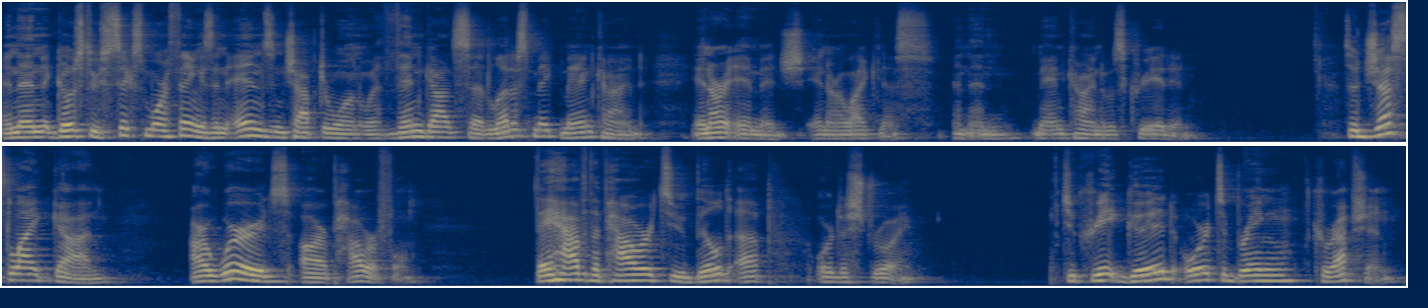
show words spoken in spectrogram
And then it goes through six more things and ends in chapter 1 with, Then God said, Let us make mankind in our image, in our likeness. And then mankind was created. So just like God, our words are powerful. They have the power to build up or destroy, to create good or to bring corruption.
